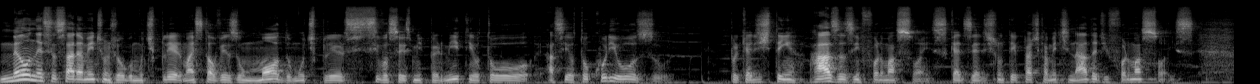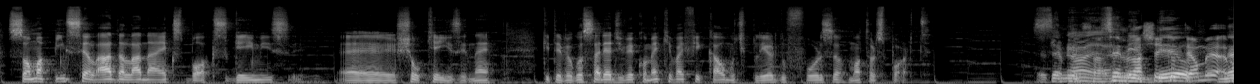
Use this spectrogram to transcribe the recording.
Não necessariamente um jogo multiplayer, mas talvez um modo multiplayer, se vocês me permitem, eu tô, assim, eu tô curioso. Porque a gente tem rasas informações, quer dizer, a gente não tem praticamente nada de informações. Só uma pincelada lá na Xbox Games é, Showcase, né? Que teve. Eu gostaria de ver como é que vai ficar o multiplayer do Forza Motorsport. Você me, Eu me achei que o deu, Thelma- não,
